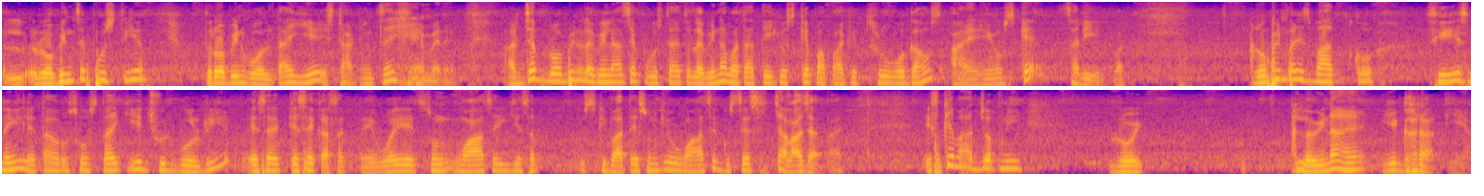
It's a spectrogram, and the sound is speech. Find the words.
रोबिन से पूछती है तो रोबिन बोलता है, ये स्टार्टिंग से है मेरे। और जब रोबिन लवीना से पूछता है तो लवीना बताती है कि उसके पापा के थ्रू वो घाव आए हैं उसके शरीर पर। रोबिन पर इस बात को सीरियस नहीं लेता और वो सोचता है कि ये झूठ बोल रही है, ऐसा कैसे कर सकते हैं? वो ये सुन, वहाँ से ये सब, उसकी बातें सुन के वो वहाँ से गुस्से से चला जाता है। इसके बाद जो अपनी रोई, लोइना है, ये घर आती है।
